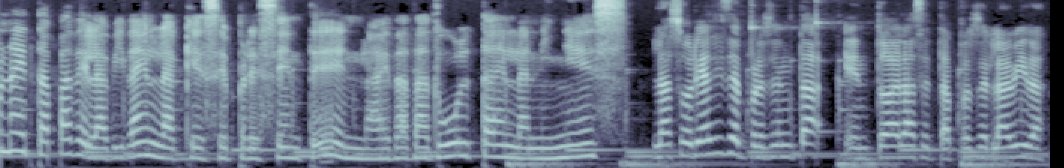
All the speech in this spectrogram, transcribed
Alguna etapa de la vida en la que se presente, en la edad adulta, en la niñez? La psoriasis se presenta en todas las etapas de la vida,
